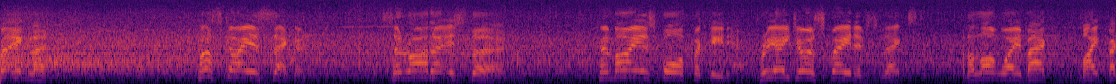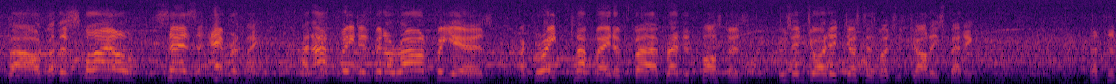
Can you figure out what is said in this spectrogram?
For England. Kosgei is second. Cerrada is third. Kimai is fourth for Kenya. Prieto of Spain is next. And a long way back, Mike McLeod. But the smile says everything. An athlete who's been around for years, a great clubmate of uh, Brendan Foster's, who's enjoyed it just as much as Charlie Spedding. That's the,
